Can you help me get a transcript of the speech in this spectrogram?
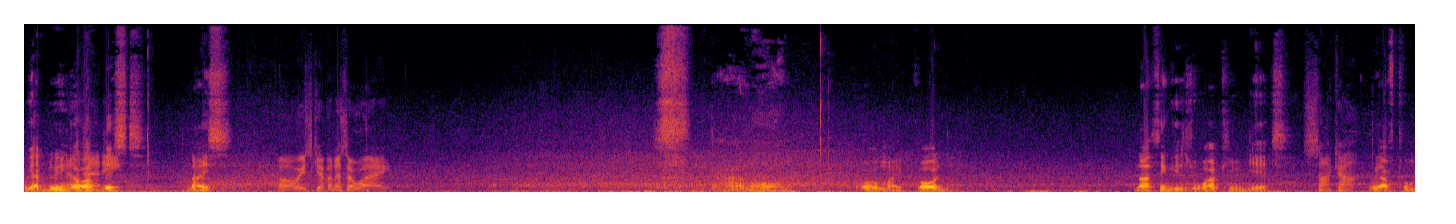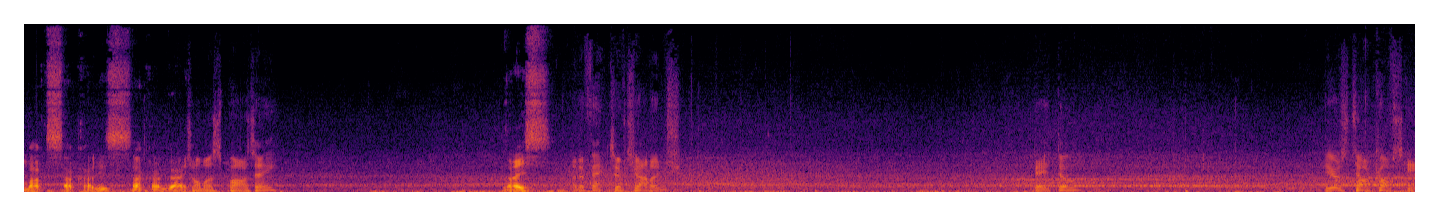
We are doing El our Neni. best. Nice. Oh, he's given us away. Come on. Oh my god. Nothing is working yet. Saka. We have to mark Saka. This Saka guy. Thomas Partey. Nice. An effective challenge. Beto. Here's Tarkowski.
